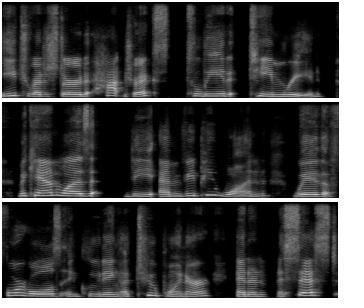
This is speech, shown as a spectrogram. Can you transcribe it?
each registered hat tricks to lead Team Read. McCann was the MVP one with four goals, including a two pointer and an assist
